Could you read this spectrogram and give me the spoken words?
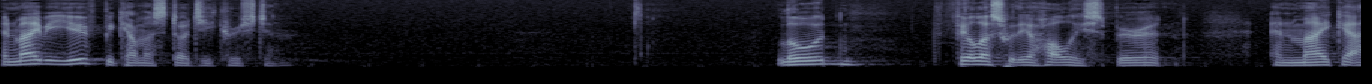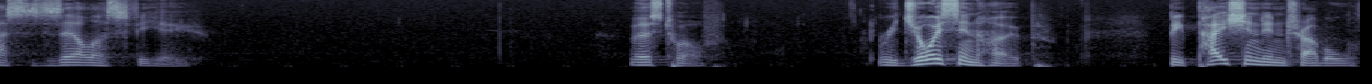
And maybe you've become a stodgy Christian. Lord, fill us with your Holy Spirit and make us zealous for you. Verse 12 Rejoice in hope, be patient in trouble,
